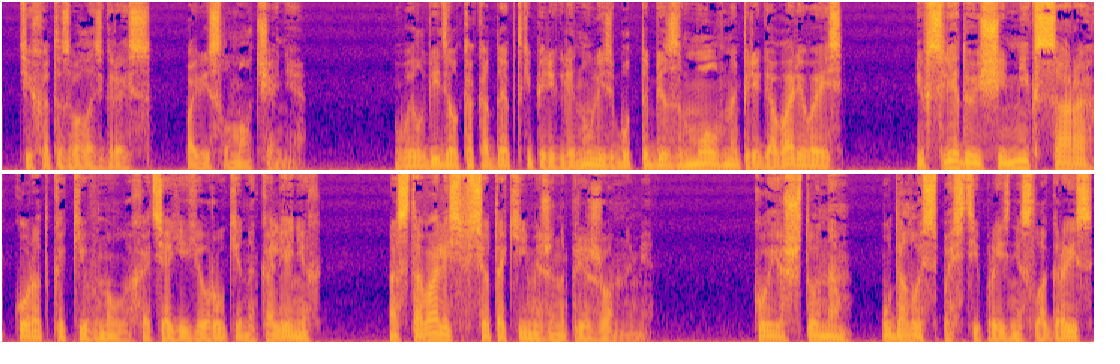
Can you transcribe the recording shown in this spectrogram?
— тихо отозвалась Грейс. Повисло молчание. Уилл видел, как адептки переглянулись, будто безмолвно переговариваясь, и в следующий миг Сара коротко кивнула, хотя ее руки на коленях оставались все такими же напряженными. «Кое-что нам удалось спасти», — произнесла Грейс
